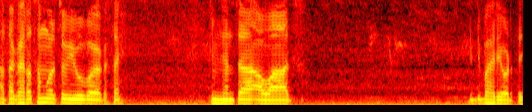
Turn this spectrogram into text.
आता घरासमोरचं व्ह्यू बघा कसा आहे. चिमण्यांचा आवाज. किती भारी वाटते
